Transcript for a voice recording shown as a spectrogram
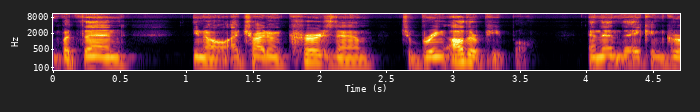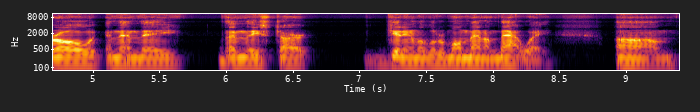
But then, you know, I try to encourage them to bring other people, and then they can grow, and then they then they start getting a little momentum that way. Um,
